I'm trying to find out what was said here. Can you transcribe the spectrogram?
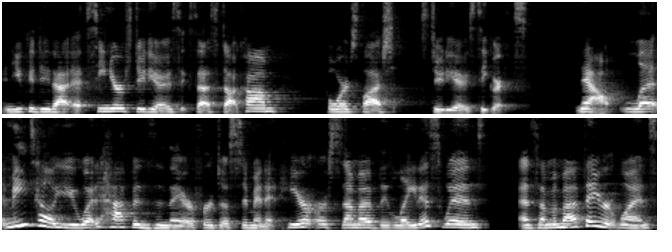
and you can do that at seniorstudiosuccess.com forward slash studio secrets. Now, let me tell you what happens in there for just a minute. Here are some of the latest wins and some of my favorite ones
